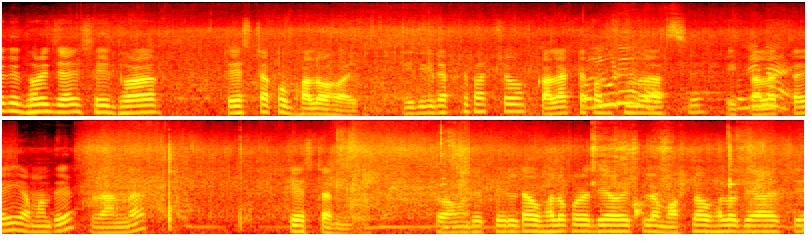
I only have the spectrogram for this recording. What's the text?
যদি ধরে যায় সেই ধরার টেস্টটা খুব ভালো হয়। এদিকে দেখতে পাচ্ছ কালারটা কত সুন্দর আসছে। এই কালারটাই আমাদের রান্নার টেস্ট আনবে তো আমাদের তেলটাও ভালো করে দেওয়া হয়েছিল মশলাও ভালো দেওয়া হয়েছে।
